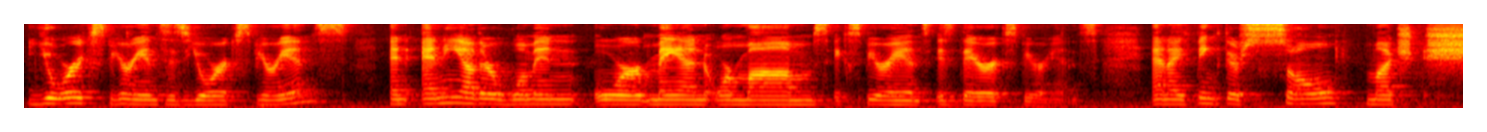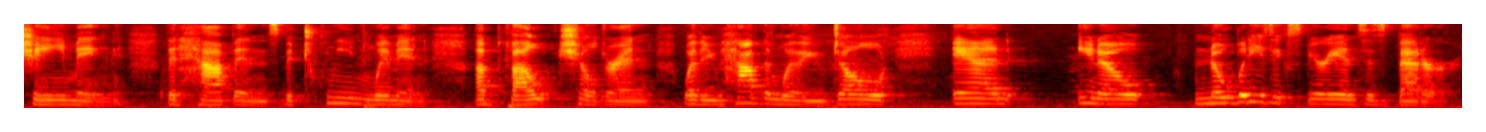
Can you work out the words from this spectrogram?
your experience is your experience and any other woman or man or mom's experience is their experience. And I think there's so much shaming that happens between women about children, whether you have them, whether you don't. And, you know, nobody's experience is better,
